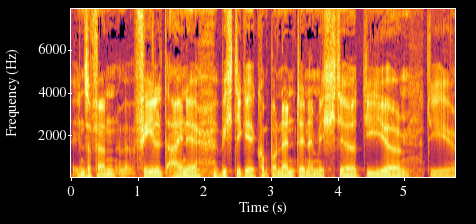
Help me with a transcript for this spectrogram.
Insofern fehlt eine wichtige Komponente, nämlich äh, die, äh, die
